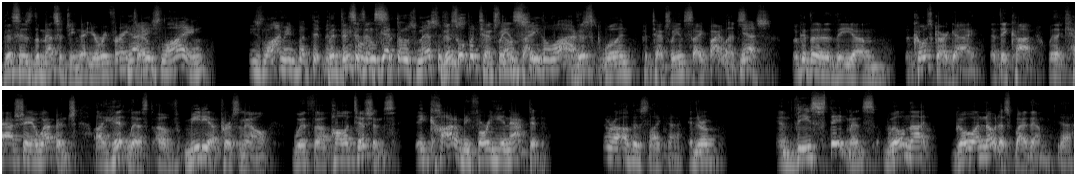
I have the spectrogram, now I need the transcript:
this is the messaging that you're referring Yeah, to. he's lying. He's lying. I mean, but the, But this people who is inci- get those messages this will potentially incite see the lies. This will in, potentially incite violence. yes. Look at the the, um, the Coast Guard guy that they caught with a cache of weapons, a hit list of media personnel with uh, politicians. They caught him before he enacted, There are others like that. and there, are, and these statements will not go unnoticed by them. Yeah.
